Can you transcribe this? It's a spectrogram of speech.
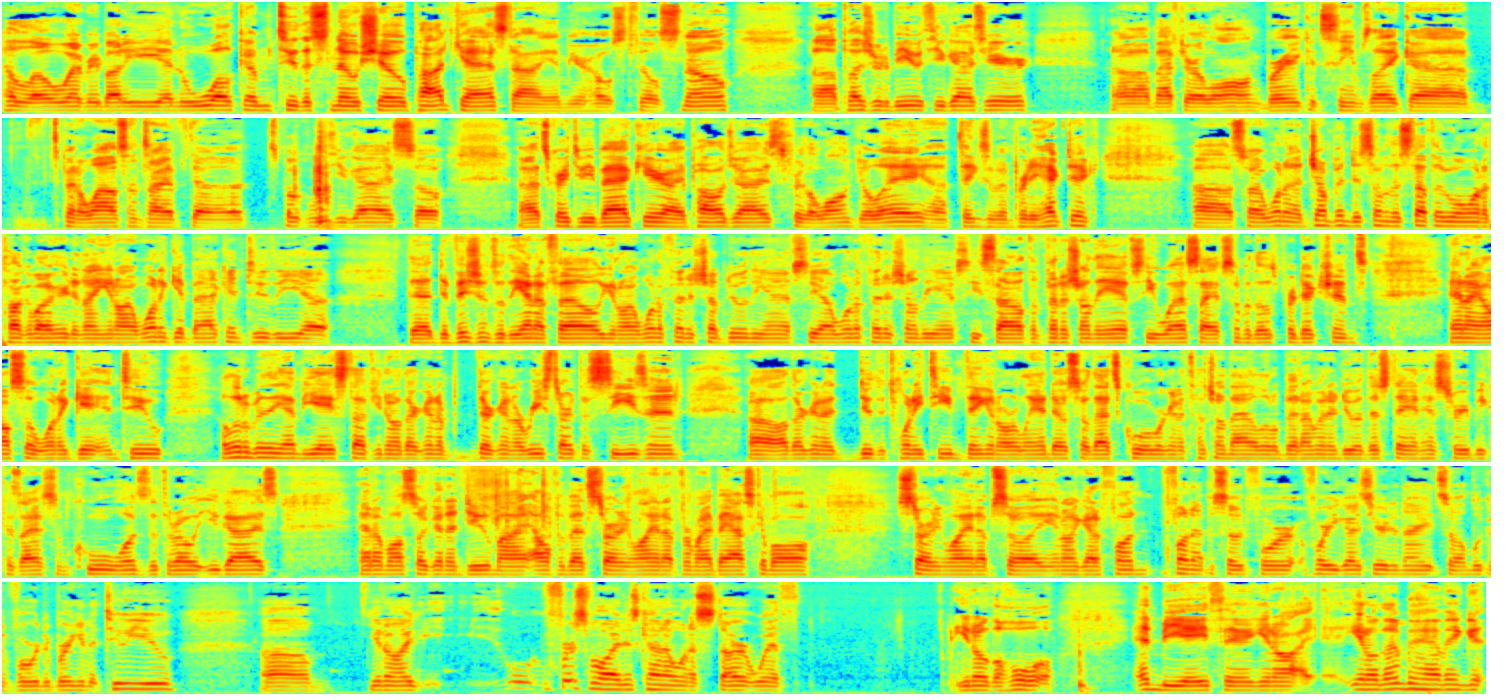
Hello, everybody, and welcome to the Snow Show podcast. I am your host, Phil Snow. Uh, pleasure to be with you guys here. Um, after a long break, it seems like uh, it's been a while since I've uh, spoken with you guys, so uh, it's great to be back here. I apologize for the long delay. Uh, things have been pretty hectic. Uh, so I want to jump into some of the stuff that we want to talk about here tonight. You know, I want to get back into the the divisions of the NFL. You know, I want to finish up doing the NFC. I want to finish on the AFC South and finish on the AFC West. I have some of those predictions, and I also want to get into a little bit of the NBA stuff. You know, they're gonna they're gonna restart the season. Uh, they're gonna do the twenty team thing in Orlando, so that's cool. We're gonna touch on that a little bit. I'm gonna do a this day in history because I have some cool ones to throw at you guys, and I'm also gonna do my alphabet starting lineup for my basketball starting lineup. So I, you know, I got a fun fun episode for for you guys here tonight. So I'm looking forward to bringing it to you. Um, you know, I first of all, I just kind of want to start with you know the whole NBA thing. You know, I you know them having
